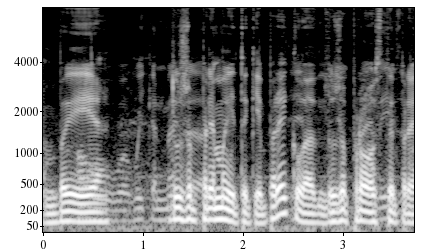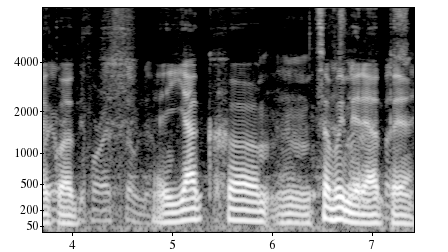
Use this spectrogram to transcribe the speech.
би дуже прямий такий приклад, дуже простий приклад, як е, це виміряти.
